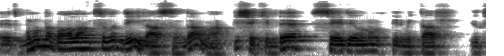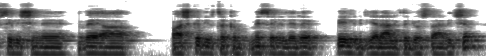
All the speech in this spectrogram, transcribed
Evet, bununla bağlantılı değil aslında ama bir şekilde SDO'nun bir miktar yükselişini veya başka bir takım meseleleri belli bir yerellikte gösterdiği için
